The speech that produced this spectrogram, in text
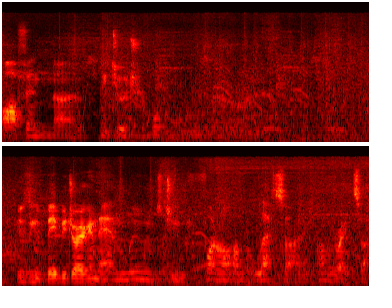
often uh, lead to a triple. Using a baby dragon and loons to funnel on the left side, on the right side.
